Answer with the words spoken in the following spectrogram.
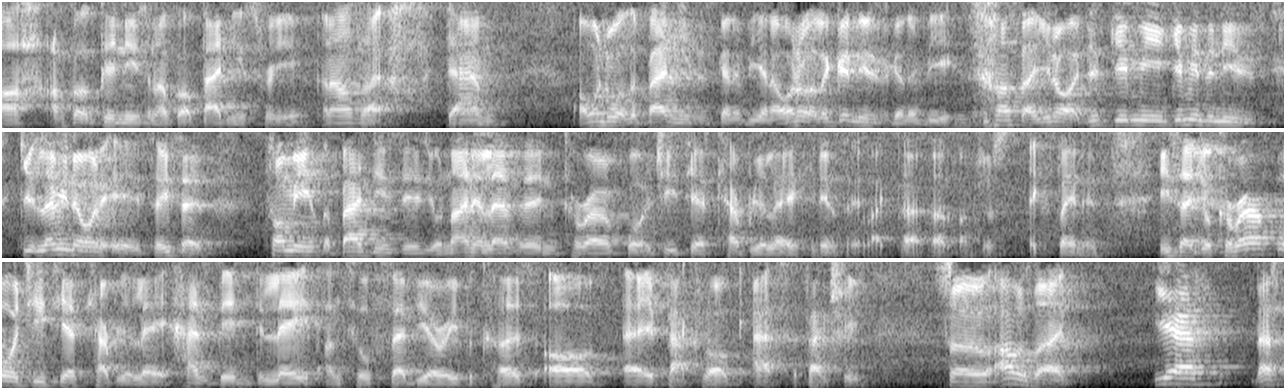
oh, I've got good news and I've got bad news for you. And I was like, oh, damn, I wonder what the bad news is going to be, and I wonder what the good news is going to be. So I was like, you know what, just give me, give me the news. let me know what it is. So he said, Tomi, the bad news is your 911 Carrera 4 GTS Cabriolet. He didn't say it like that, I'm just explaining. He said your Carrera 4 GTS Cabriolet has been delayed until February because of a backlog at the factory. So I was like, yeah, that's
